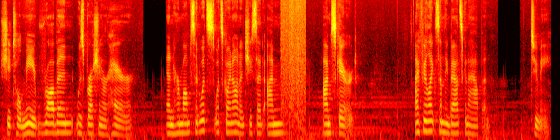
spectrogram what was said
She told me Robbin was brushing her hair, and her mom said, "What's what's going on?" And she said, "I'm, I'm scared. I feel like something bad's going to happen to me."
